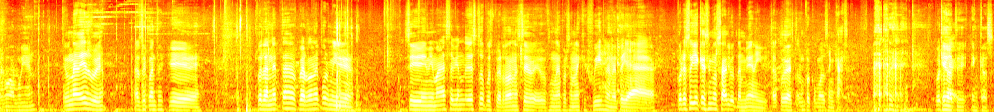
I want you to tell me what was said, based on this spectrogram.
Algo, algo bien. Una vez, güey, haz de cuenta que. Pues la neta, perdone por mi. Si mi mamá está viendo esto, pues perdón, este fue una persona que fui, la neta ya. Por eso ya casi no salgo también y trato de estar un poco más en casa. Porque Quédate en casa.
